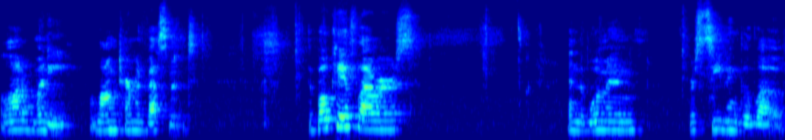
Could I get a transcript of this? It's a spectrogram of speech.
a lot of money, long-term investment. The bouquet of flowers, and the woman receiving the love.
